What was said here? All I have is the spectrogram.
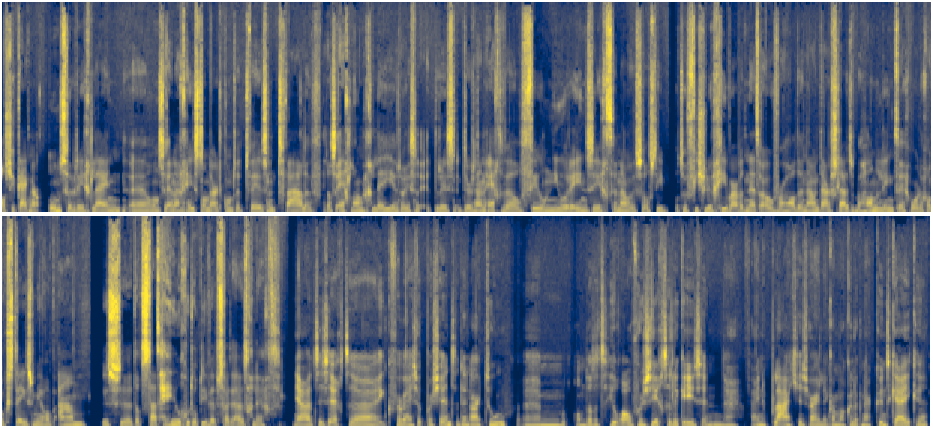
als je kijkt naar onze richtlijn, uh, onze NAG-standaard komt uit 2012. Dat is echt lang geleden. Er, is, er, is, er zijn echt wel veel nieuwere inzichten, nou, zoals die patofysiologie waar we het net over hadden. Nou, en daar sluit de behandeling tegenwoordig ook steeds meer op aan. Dus uh, dat staat heel goed op die website uitgelegd. Ja, het is echt, uh, ik verwijs ook patiënten er naartoe, um, omdat het heel overzichtelijk is en nou, fijne plaatjes waar je lekker makkelijk naar kunt kijken.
